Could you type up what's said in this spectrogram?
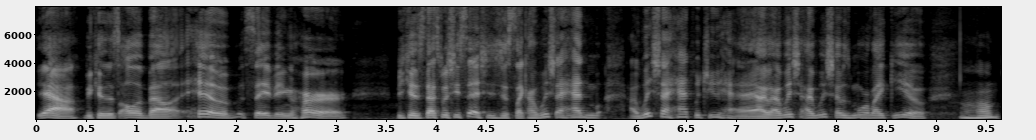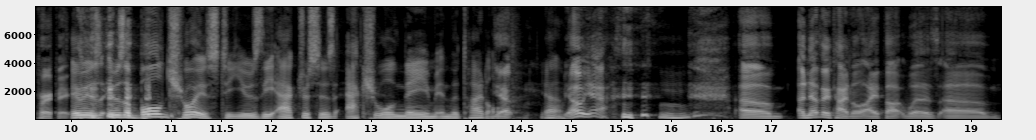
Yeah, because it's all about him saving her. Because that's what she said. She's just like, I wish I had, I wish I had what you had. I, I wish, I wish I was more like you. Uh-huh. Perfect. It was it was a bold choice to use the actress's actual name in the title. Yep. Yeah. Oh yeah. um, another title I thought was, um,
